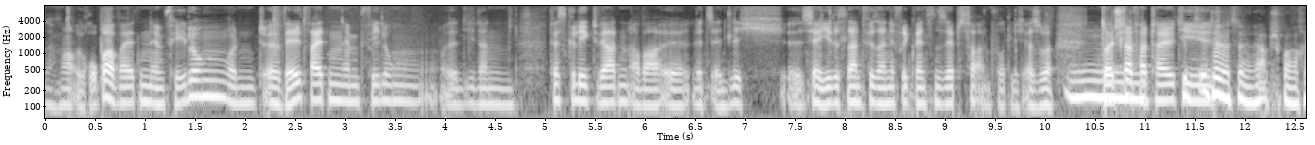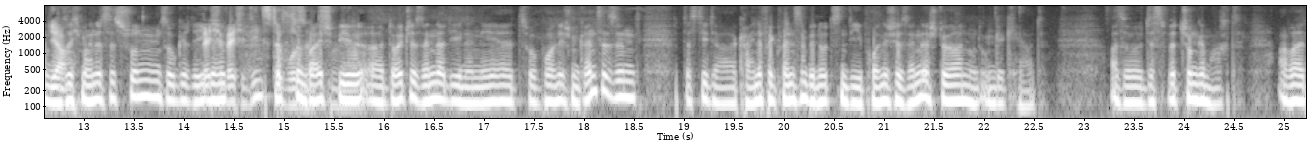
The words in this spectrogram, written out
sag mal, europaweiten Empfehlungen und äh, weltweiten Empfehlungen, äh, die dann festgelegt werden, aber äh, letztendlich ist ja jedes Land für seine Frequenzen selbst verantwortlich. Also mm, Deutschland verteilt die internationale Absprachen. Ja. Also ich meine, es ist schon so geregelt, welche, welche Dienste dass zum Beispiel ja. Äh, deutsche Sender, die in der Nähe zur polnischen Grenze sind, dass die da keine Frequenzen benutzen, die polnische Sender stören und umgekehrt. Also das wird schon gemacht. Aber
